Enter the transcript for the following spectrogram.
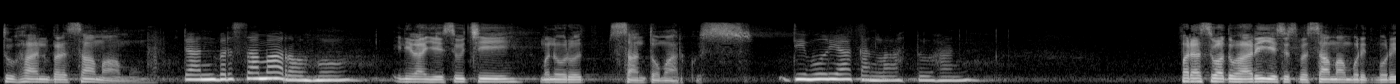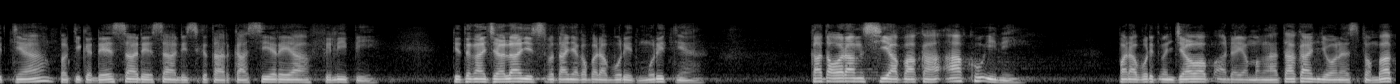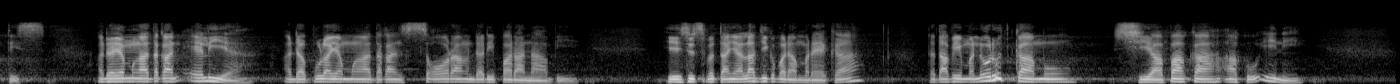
Tuhan bersamamu. dan bersama rohmu. Inilah Yesus suci menurut Santo Markus. Dimuliakanlah Tuhan. Pada suatu hari Yesus bersama murid-muridnya pergi ke desa-desa di sekitar Kasirea Filipi. Di tengah jalan Yesus bertanya kepada murid-muridnya, Kata orang, siapakah aku ini? Para murid menjawab, ada yang mengatakan Yohanes Pembaptis, ada yang mengatakan Elia, ada pula yang mengatakan seorang dari para nabi. Yesus bertanya lagi kepada mereka, tetapi menurut kamu, siapakah aku ini?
